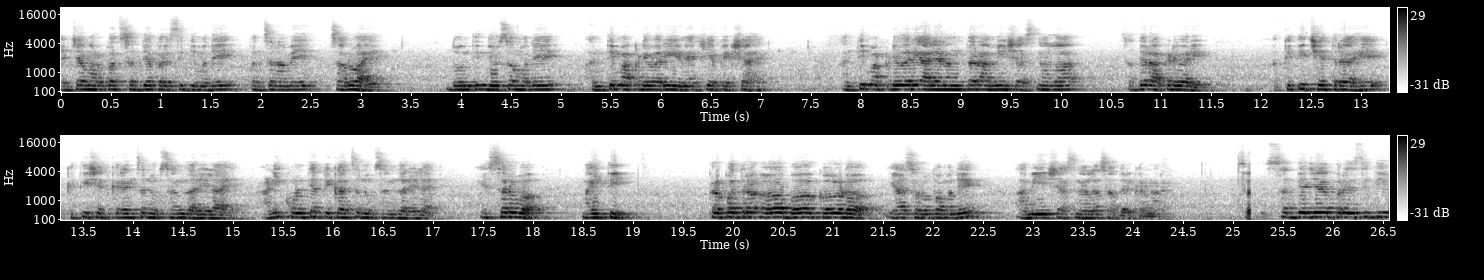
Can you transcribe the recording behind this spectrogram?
यांच्यामार्फत सध्या परिस्थितीमध्ये पंचनामे चालू आहेत. दोन तीन दिवसामध्ये अंतिम आकडेवारी येण्याची अपेक्षा आहे. अंतिम आकडेवारी आल्यानंतर आम्ही शासनाला सदर आकडेवारी किती क्षेत्र आहे किती शेतकऱ्यांचं नुकसान झालेलं आहे आणि कोणत्या पिकाचं नुकसान झालेलं आहे हे सर्व माहिती प्रपत्र अ ब क ड या स्वरूपामध्ये आम्ही शासनाला सादर करणार आहे सध्याच्या परिस्थिती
